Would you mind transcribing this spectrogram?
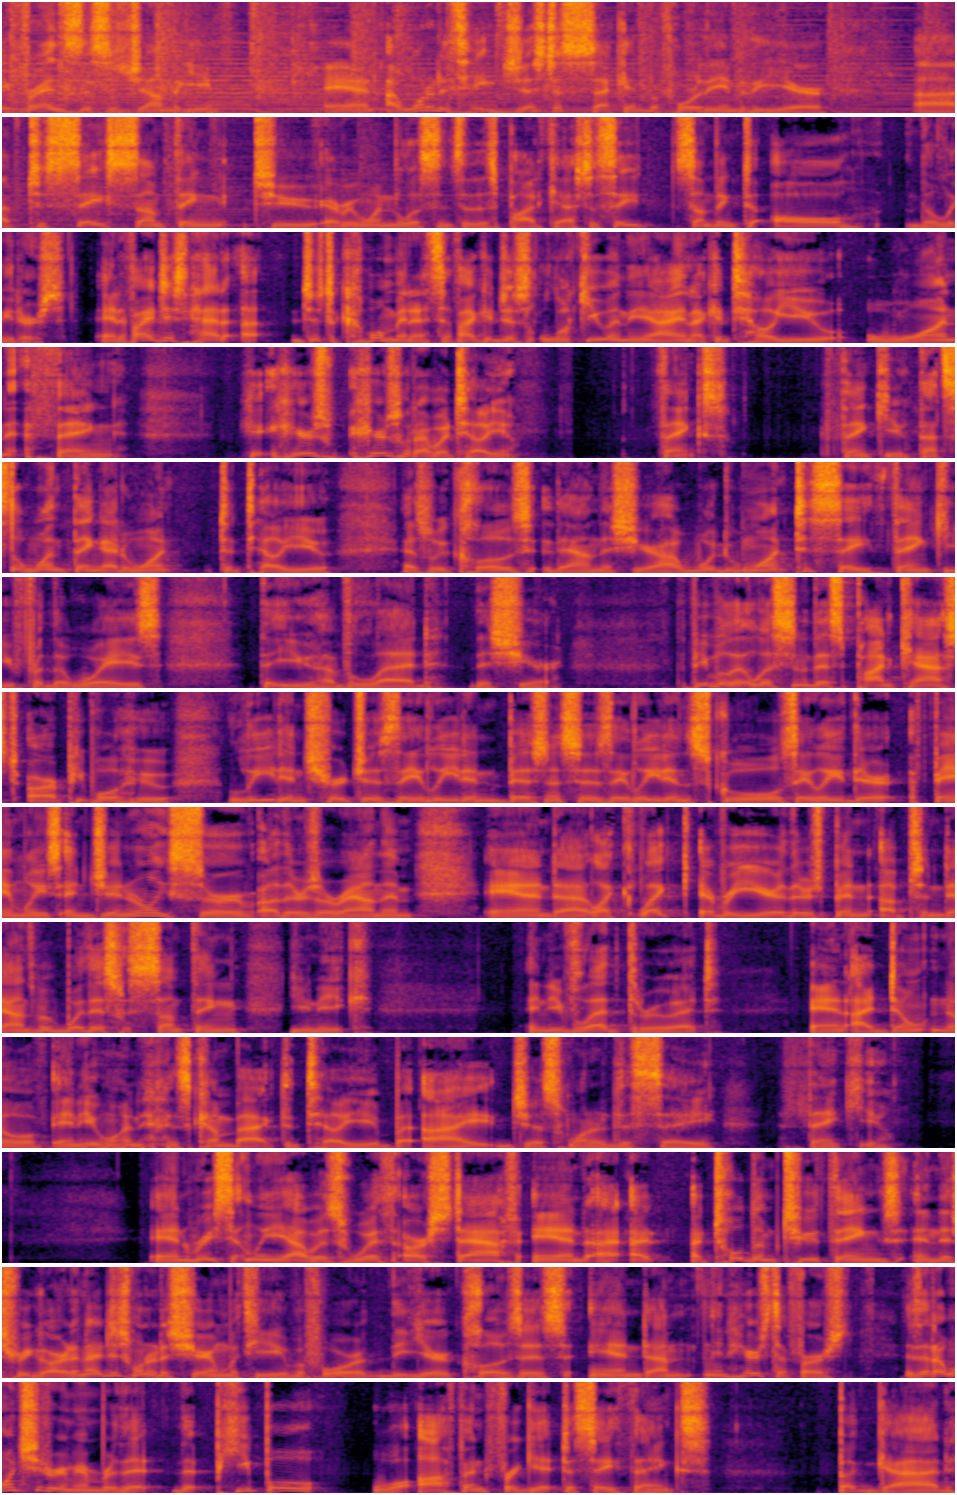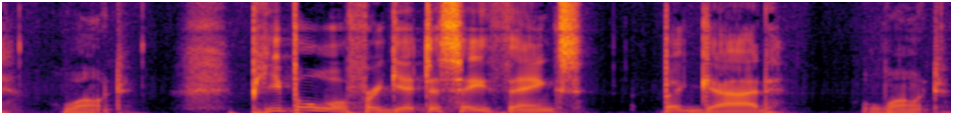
Hey, friends, this is John McGee. And I wanted to take just a second before the end of the year uh, to say something to everyone that listens to this podcast, to say something to all the leaders. And if I just had a, just a couple minutes, if I could just look you in the eye and I could tell you one thing, here's, here's what I would tell you thanks. Thank you. That's the one thing I'd want to tell you as we close down this year. I would want to say thank you for the ways that you have led this year. The people that listen to this podcast are people who lead in churches, they lead in businesses, they lead in schools, they lead their families, and generally serve others around them. And uh, like like every year, there's been ups and downs, but boy, this was something unique. And you've led through it. And I don't know if anyone has come back to tell you, but I just wanted to say thank you. And recently, I was with our staff, and I, I, I, told them two things in this regard, and I just wanted to share them with you before the year closes. And um, and here's the first: is that I want you to remember that that people will often forget to say thanks, but God won't. People will forget to say thanks, but God won't.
